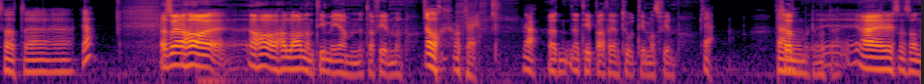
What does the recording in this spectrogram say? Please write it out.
Så at uh, Ja. Altså, jeg har, jeg har halvannen time igjen ut av filmen. Åh, OK. Jeg, jeg tipper at det er en to timers film. Det er Så det. jeg er liksom sånn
